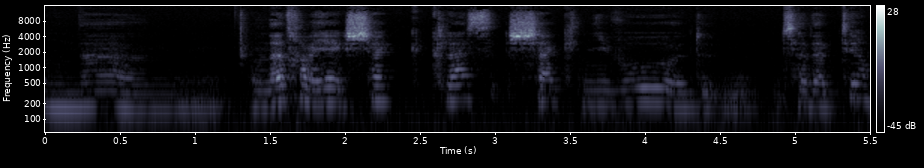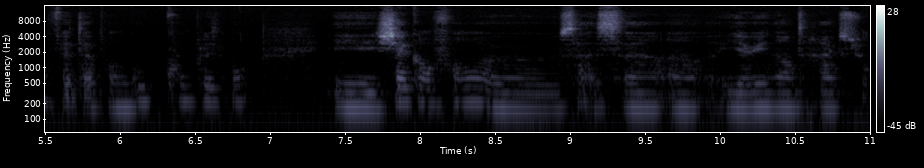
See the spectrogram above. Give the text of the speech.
on a, euh, on a travaillé avec chaque classe, chaque niveau, euh, de, s'adapter en fait à Pango complètement. Et chaque enfant, euh, ça, il y avait une interaction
